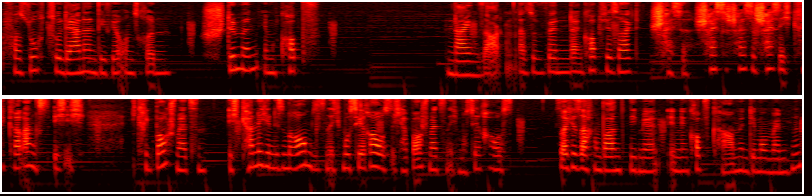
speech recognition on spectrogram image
versucht zu lernen, wie wir unseren Stimmen im Kopf Nein sagen. Also wenn dein Kopf dir sagt, scheiße, scheiße, scheiße, scheiße, ich krieg gerade Angst, ich, ich, ich krieg Bauchschmerzen, ich kann nicht in diesem Raum sitzen, ich muss hier raus, ich habe Bauchschmerzen, ich muss hier raus. Solche Sachen waren, die mir in den Kopf kamen in den Momenten,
